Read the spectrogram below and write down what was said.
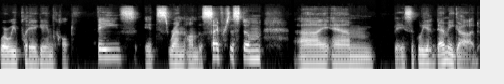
where we play a game called Phase. It's run on the Cypher system. I am basically a demigod.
